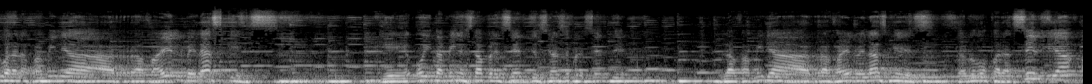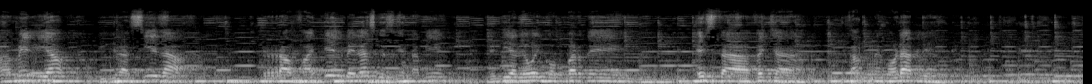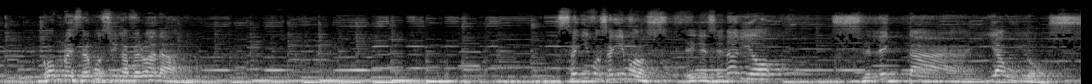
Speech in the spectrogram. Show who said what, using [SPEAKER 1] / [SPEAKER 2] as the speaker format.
[SPEAKER 1] para la familia Rafael Velázquez, que hoy también está presente, se hace presente la familia Rafael Velázquez. Saludos para Silvia, Amelia y Graciela Rafael Velázquez, que también el día de hoy comparten esta fecha tan memorable con nuestra música peruana. Seguimos, seguimos en escenario Selecta y Audios.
